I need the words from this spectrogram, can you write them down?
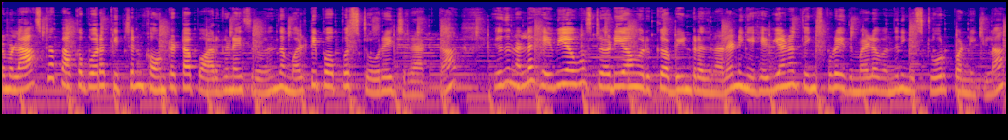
நம்ம லாஸ்ட்டாக பார்க்க போகிற கிச்சன் கவுண்டர் டாப் ஆர்கனைசர் வந்து இந்த மல்டிபர்பஸ் ஸ்டோரேஜ் ரேக் தான். இது நல்ல ஹெவியாகவும் ஸ்டடியாகவும் இருக்குது அப்படின்றதுனால நீங்கள் ஹெவியான திங்ஸ் கூட இது மேலே வந்து நீங்கள் ஸ்டோர் பண்ணிக்கலாம்.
